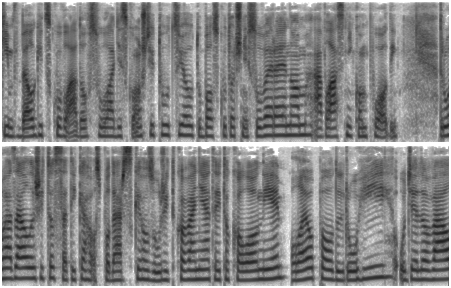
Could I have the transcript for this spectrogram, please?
kým v Belgicku vládol v súlade s konštitúciou, tu bol skutočne suverénom a vlastníkom pôdy. Druhá záležitosť sa týka hospodárskeho zúžitkovania tejto kolónie. Leopold II udeľoval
